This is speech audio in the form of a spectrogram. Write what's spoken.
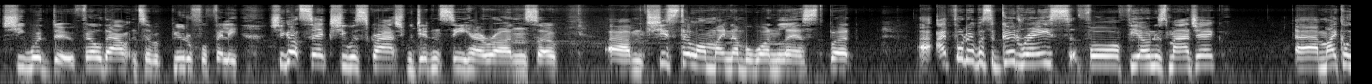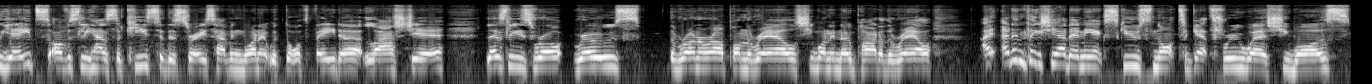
she would do, filled out into a beautiful filly. She got sick, she was scratched, we didn't see her run, so um, she's still on my number one list. But I, I thought it was a good race for Fiona's Magic. Uh, Michael Yates obviously has the keys to this race, having won it with Dorth Vader last year. Leslie's Ro- Rose, the runner up on the rail, she wanted no part of the rail. I, I didn't think she had any excuse not to get through where she was.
